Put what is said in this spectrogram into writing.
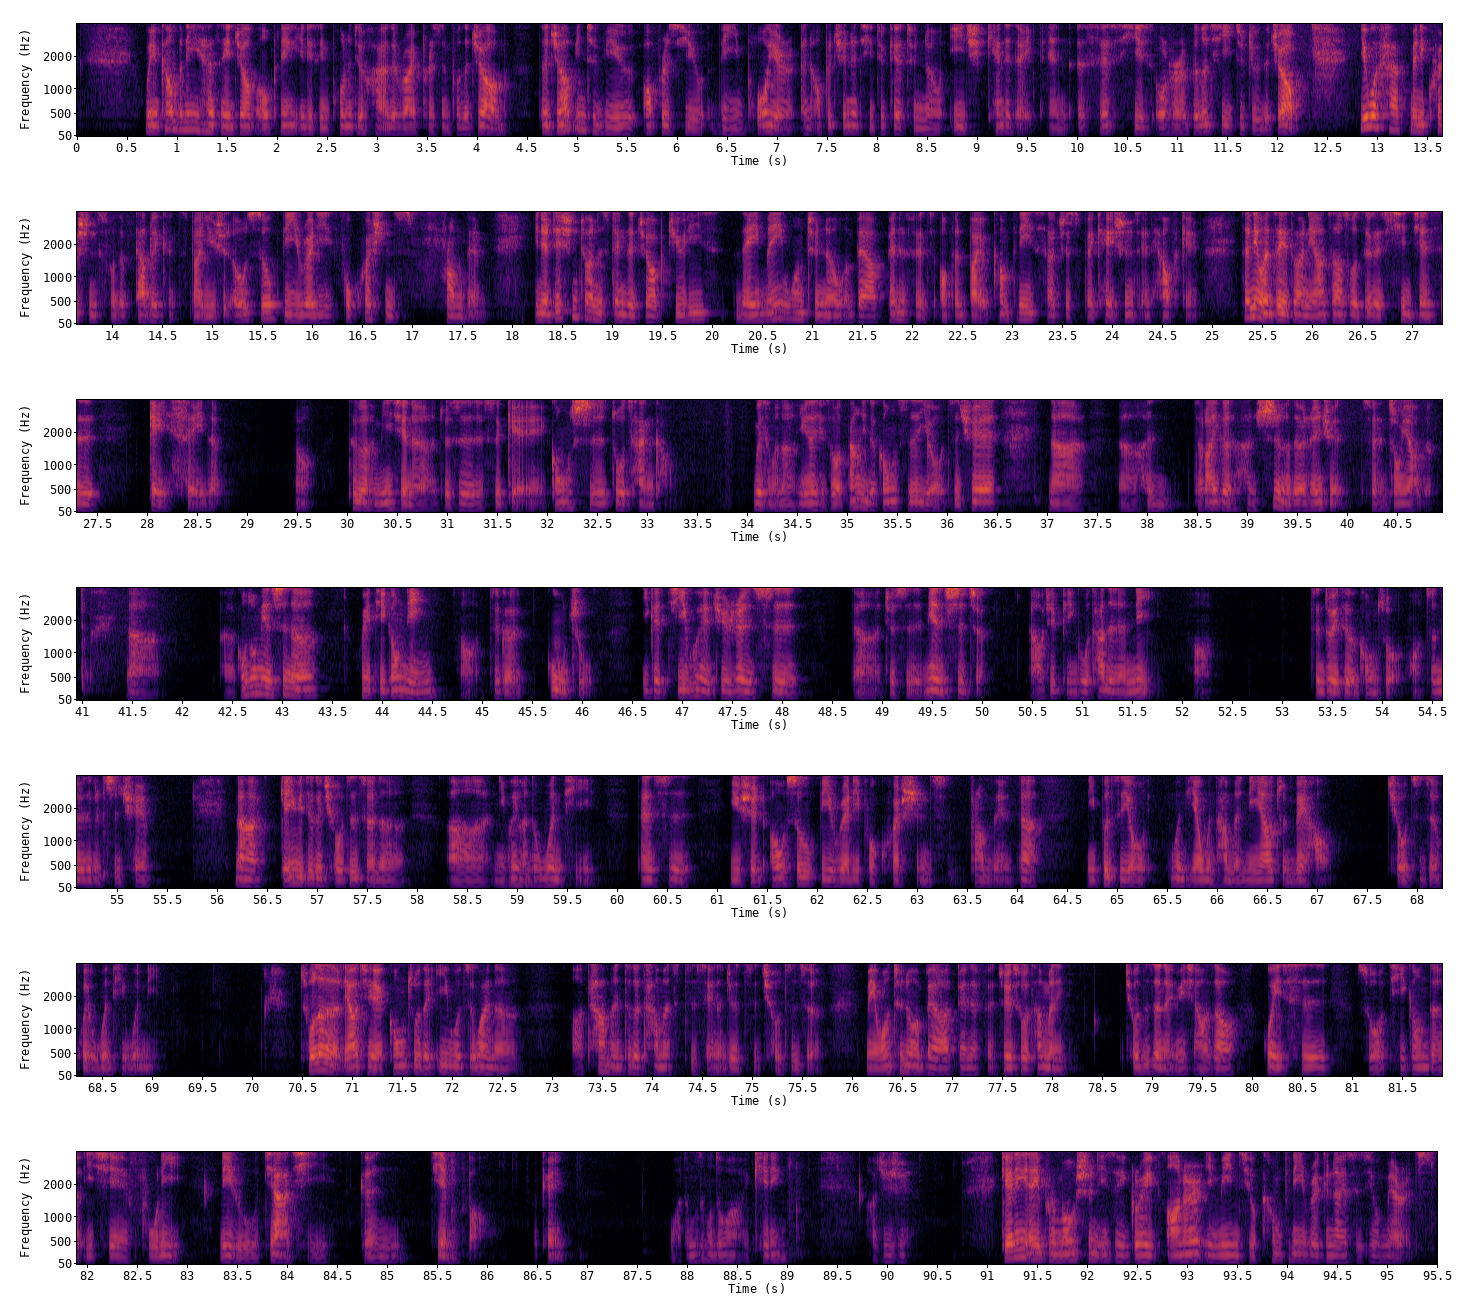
When a company has a job opening, it is important to hire the right person for the job. The job interview offers you, the employer, an opportunity to get to know each candidate and assess his or her ability to do the job. You will have many questions for the applicants, but you should also be ready for questions from them. In addition to understanding the job duties, they may want to know about benefits offered by your company, such as vacations and healthcare. 在念完这一段，你要知道说这个信件是给谁的啊？ 这个很明显呢，就是是给公司做参考。为什么呢？因为他写说，当你的公司有职缺，那呃很找到一个很适合的人选是很重要的。那呃工作面试呢，会提供您啊这个雇主。一个机会去认识，呃，就是面试者，然后去评估他的能力啊，针对这个工作啊，针对这个职缺，那给予这个求职者呢，呃，你会有很多问题，但是 you should also be ready for questions from them。那你不只有问题要问他们，你要准备好求职者会有问题问你。除了了解工作的义务之外呢，啊，他们这个他们是指谁呢？就是指求职者。may want to know about benefit，所以说他们求职者呢也想要知道贵司所提供的一些福利，例如假期跟健保。OK，哇，怎么这么多啊？Are you kidding？好，继续。Getting a promotion is a great honor. It means your company recognizes your merits.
